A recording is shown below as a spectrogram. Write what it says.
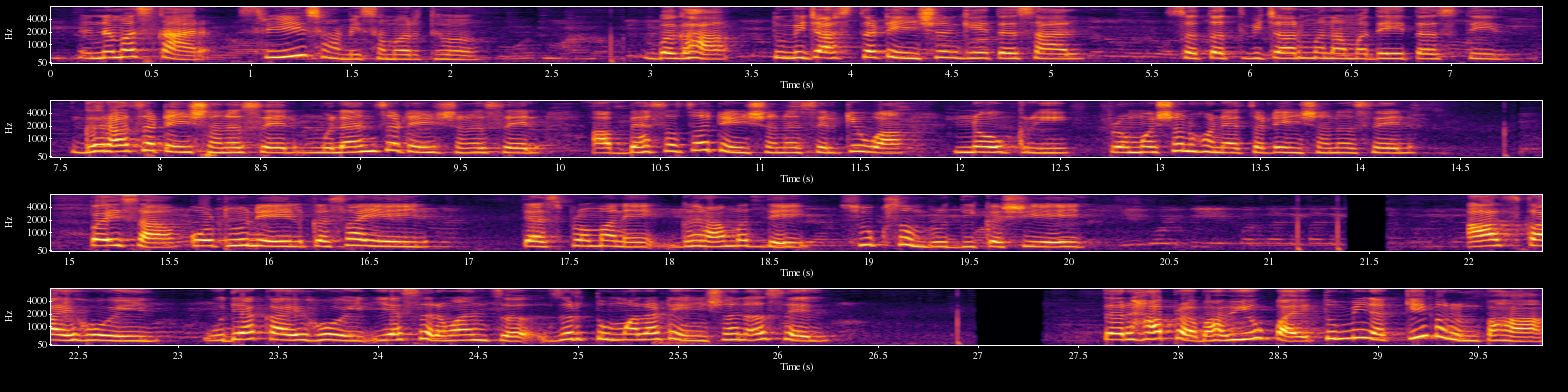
नमस्कार श्री स्वामी समर्थ. बघा तुम्ही जास्त टेन्शन घेत असाल सतत विचार मनामध्ये येत असतील घराचं टेन्शन असेल मुलांचं टेन्शन असेल अभ्यासाचं टेन्शन असेल किंवा नोकरी प्रमोशन होण्याचं टेन्शन असेल पैसा कोठून येईल कसा येईल त्याचप्रमाणे घरामध्ये सुख समृद्धी कशी येईल आज काय होईल उद्या काय होईल या सर्वांचं जर तुम्हाला टेन्शन असेल तर हा प्रभावी उपाय तुम्ही नक्की करून पहा.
